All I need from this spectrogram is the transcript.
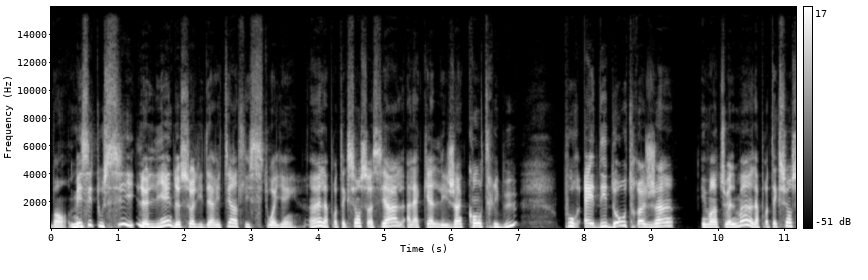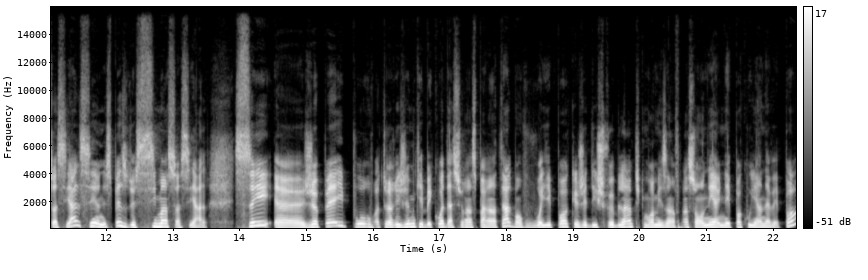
Bon, mais c'est aussi le lien de solidarité entre les citoyens. Hein? La protection sociale à laquelle les gens contribuent pour aider d'autres gens éventuellement, la protection sociale, c'est une espèce de ciment social. C'est euh, je paye pour votre régime québécois d'assurance parentale. Bon, vous ne voyez pas que j'ai des cheveux blancs puis que moi, mes enfants sont nés à une époque où il n'y en avait pas.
